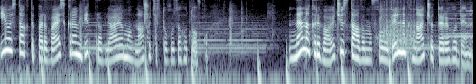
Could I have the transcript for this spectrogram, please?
І ось так тепер весь крем відправляємо в нашу тістову заготовку. Не накриваючи, ставимо в холодильник на 4 години.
